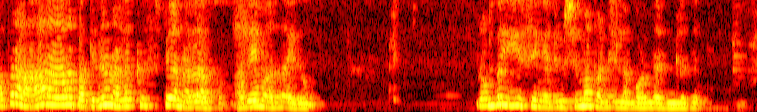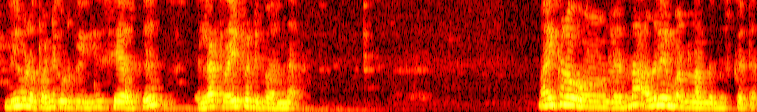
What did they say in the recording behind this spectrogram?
அப்புறம் ஆற ஆற பார்த்தீங்கன்னா நல்லா கிறிஸ்பியாக நல்லாயிருக்கும் அதே மாதிரி தான் இதுவும். ரொம்ப ஈஸிங்க நிமிஷமாக பண்ணிடலாம் குழந்தைங்களுக்கு. லீவில் பண்ணி கொடுக்க ஈஸியாக இருக்குது எல்லாம் ட்ரை பண்ணி பாருங்கள் மைக்ரோ ஓவனில் இருந்தால் அதுலேயும் பண்ணலாம் அந்த பிஸ்கட்டை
